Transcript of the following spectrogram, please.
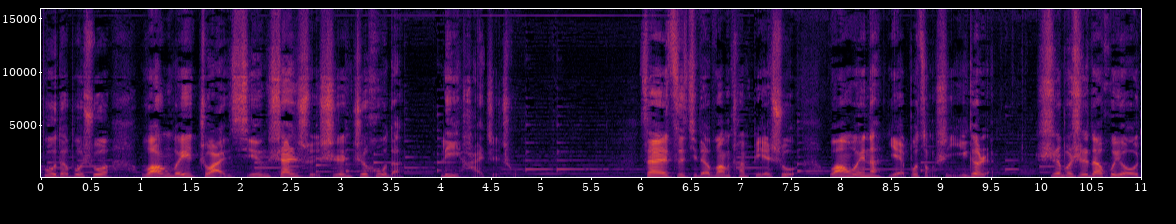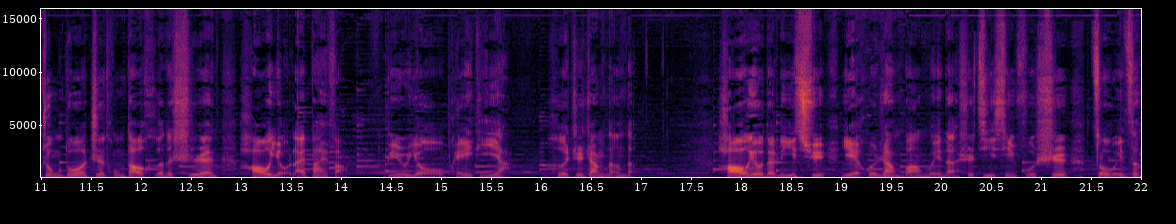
不得不说，王维转型山水诗人之后的厉害之处，在自己的忘川别墅，王维呢也不总是一个人，时不时的会有众多志同道合的诗人好友来拜访，比如有裴迪呀、贺知章等等。好友的离去也会让王维呢是寄信赋诗作为赠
